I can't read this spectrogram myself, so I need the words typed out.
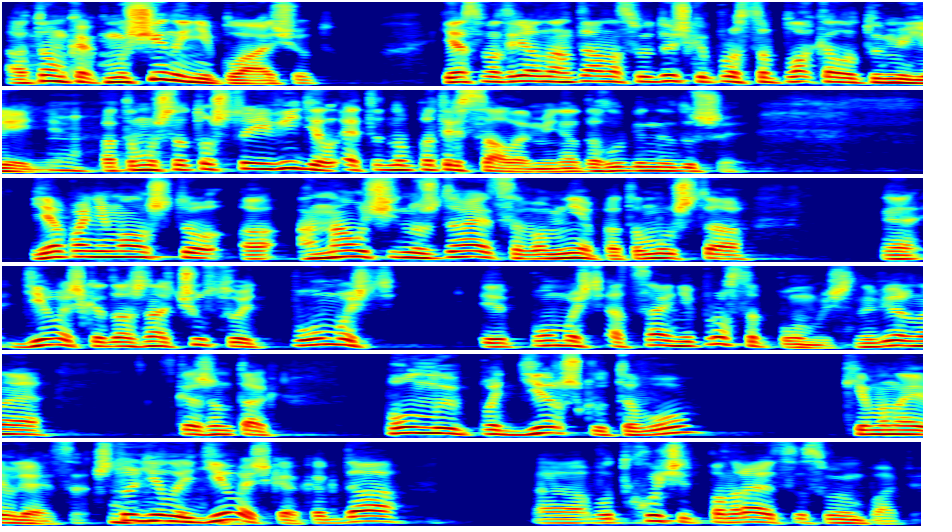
О том, как мужчины не плачут. Я смотрел иногда на свою дочку и просто плакал от умиления. Потому что то, что я видел, это ну, потрясало меня до глубины души я понимал, что э, она очень нуждается во мне, потому что э, девочка должна чувствовать помощь, э, помощь отца, и не просто помощь, наверное, скажем так, полную поддержку того, кем она является. Что mm-hmm. делает девочка, когда э, вот хочет понравиться своему папе?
